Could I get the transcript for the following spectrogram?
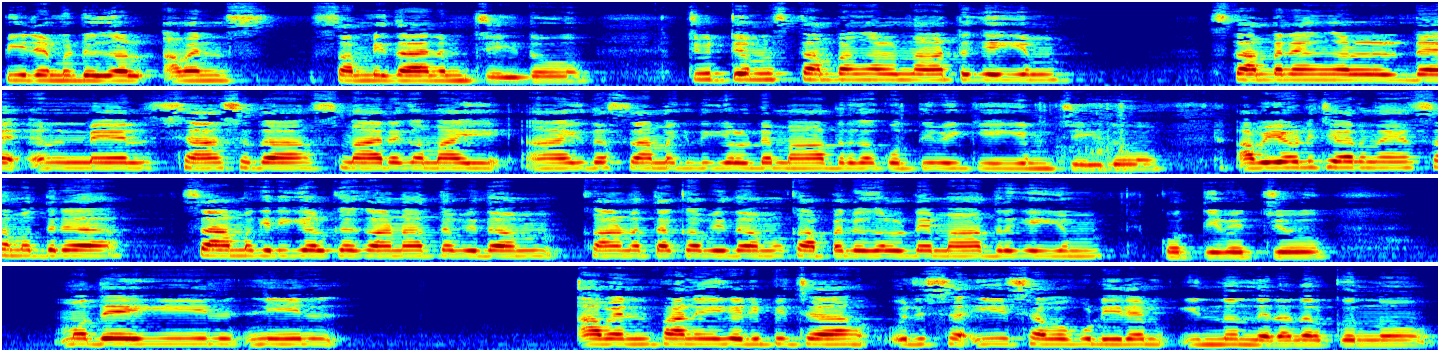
പിരമിഡുകൾ അവൻ സംവിധാനം ചെയ്തു. ചുറ്റും സ്തംഭങ്ങൾ നാട്ടുകയും സ്തംഭനങ്ങളുടെ മേൽ ശാശ്വത സ്മാരകമായി ആയുധ സാമഗ്രികളുടെ മാതൃക കുത്തിവെക്കുകയും ചെയ്തു. അവയോട് ചേർന്ന് സമുദ്ര സാമഗ്രികൾക്ക് കാണാത്ത വിധം കാണത്തക്ക വിധം കപ്പലുകളുടെ മാതൃകയും കൊത്തിവെച്ചു. മൊതേയിൽ അവൻ പണി കഴിപ്പിച്ച ഒരു ഈ ശവകുടീരം ഇന്നും നിലനിൽക്കുന്നു.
